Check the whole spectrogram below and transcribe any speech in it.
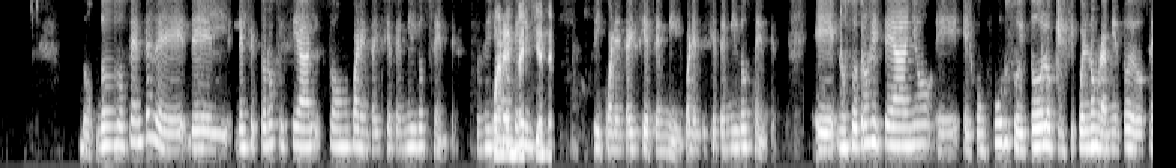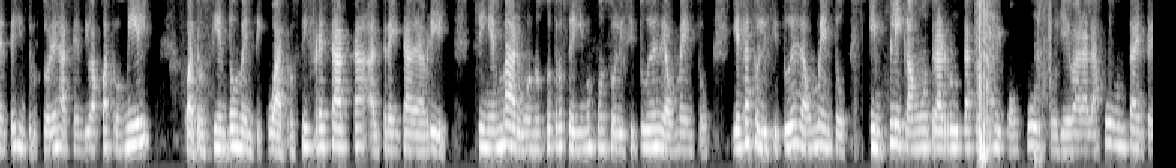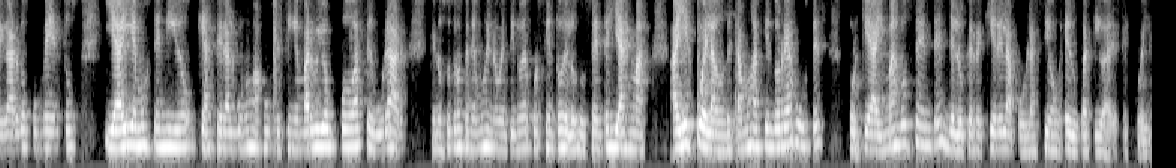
No, los docentes del, sector oficial son 47 mil docentes. Entonces, 47. sí, 47 mil, 47 mil docentes. Eh, nosotros este año, eh, el concurso y todo lo que implicó el nombramiento de docentes instructores ascendió a 4 mil 424, cifra exacta al 30 de abril. Sin embargo, nosotros seguimos con solicitudes de aumento y esas solicitudes de aumento implican otra ruta que es el concurso, llevar a la Junta, entregar documentos y ahí hemos tenido que hacer algunos ajustes. Sin embargo, yo puedo asegurar que nosotros tenemos el 99% de los docentes, ya es más, hay escuelas donde estamos haciendo reajustes porque hay más docentes de lo que requiere la población educativa de esa escuela.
